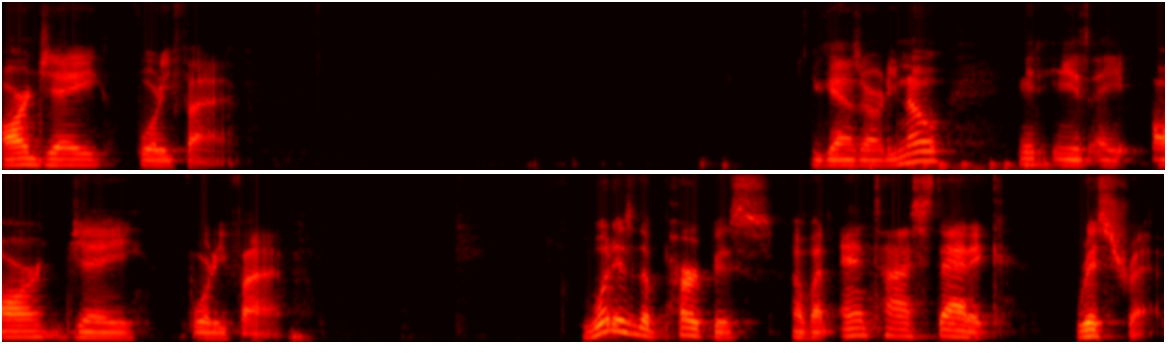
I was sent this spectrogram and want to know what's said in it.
RJ45. You guys already know it is a RJ45. What is the purpose of an anti static wrist strap?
